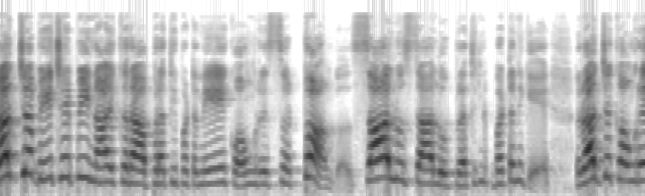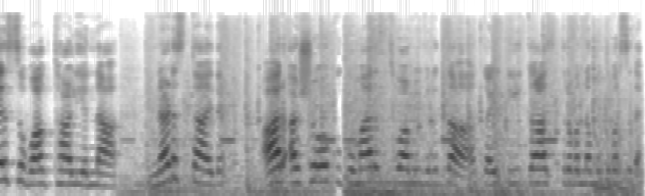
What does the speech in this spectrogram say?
ರಾಜ್ಯ ಬಿಜೆಪಿ ನಾಯಕರ ಪ್ರತಿಭಟನೆ, ಕಾಂಗ್ರೆಸ್ ಟಾಂಗ್. ಸಾಲು ಸಾಲು ಪ್ರತಿಭಟನೆಗೆ ರಾಜ್ಯ ಕಾಂಗ್ರೆಸ್ ವಾಗ್ದಾಳಿಯನ್ನ ನಡೆಸ್ತಾ ಇದೆ. ಆರ್ ಅಶೋಕ್ ಕುಮಾರಸ್ವಾಮಿ ವಿರುದ್ಧ ಕೈ ಟೀಕಾಸ್ತ್ರವನ್ನ ಮುಂದುವರೆಸಿದೆ.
